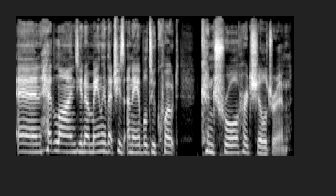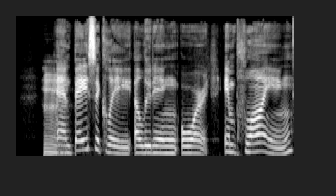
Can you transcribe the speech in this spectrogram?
and headlines, you know, mainly that she's unable to, quote, control her children. Mm. And basically alluding or implying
